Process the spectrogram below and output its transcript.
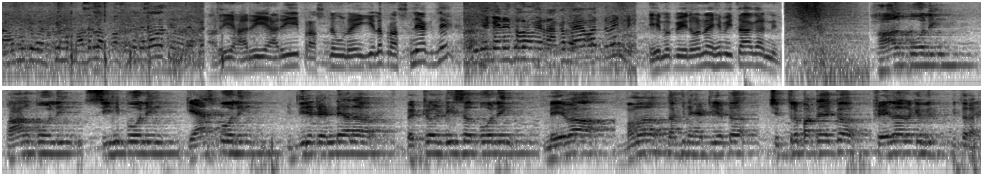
සාමූහික වර්ගයම කඩලා ප්‍රශ්න වෙලා තියෙනවා. හරි හරි හරි ප්‍රශ්න උණයි කියලා ප්‍රශ්නයක් නෑ. ඒක ගැන තමයි රඟපෑමක්ද වෙන්නේ. එහෙම පේනවනම් එහෙම හිතාගන්න. හාල් පෝලිං, පාන් පෝලිං, සීනි පෝලිං, ගෑස් පෝලිං, ඉදිරියට එන්න යන පෙට්‍රල් ඩීසල් පෝලිං මේවා මම දකින හැටියට චිත්‍රපටයක ට්‍රේලර් එක විතරයි.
